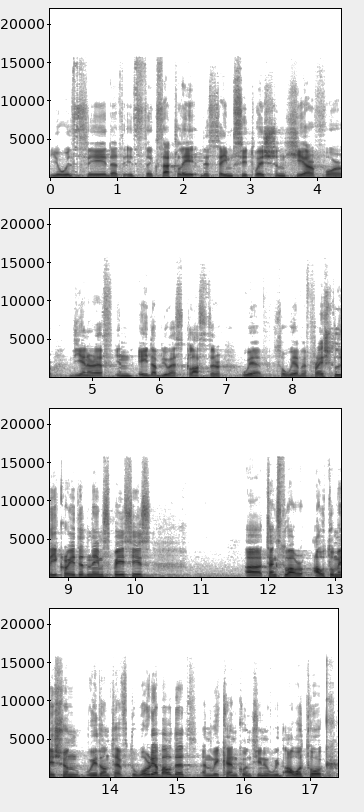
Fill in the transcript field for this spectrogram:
you will see that it's exactly the same situation here for the NRF in AWS cluster we have. So we have a freshly created namespaces uh, thanks to our automation, we don't have to worry about that, and we can continue with our talk,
